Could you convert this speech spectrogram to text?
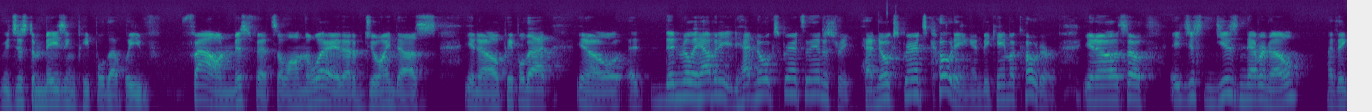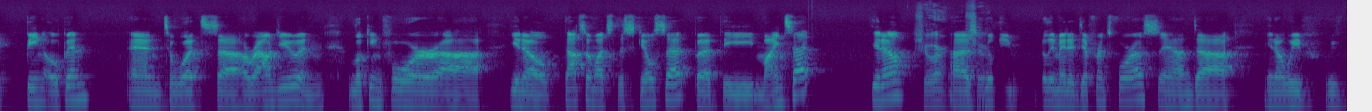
we just amazing people that we've found misfits along the way that have joined us. You know, people that you know didn't really have any, had no experience in the industry, had no experience coding, and became a coder. You know, so it just you just never know. I think being open and to what's uh, around you and looking for uh, you know not so much the skill set but the mindset. You know, sure, uh, has sure. really really made a difference for us and uh, you know we've we've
